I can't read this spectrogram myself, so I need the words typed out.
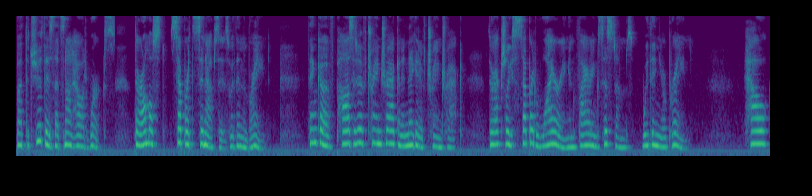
But the truth is, that's not how it works. They're almost separate synapses within the brain. Think of positive train track and a negative train track. They're actually separate wiring and firing systems within your brain. How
